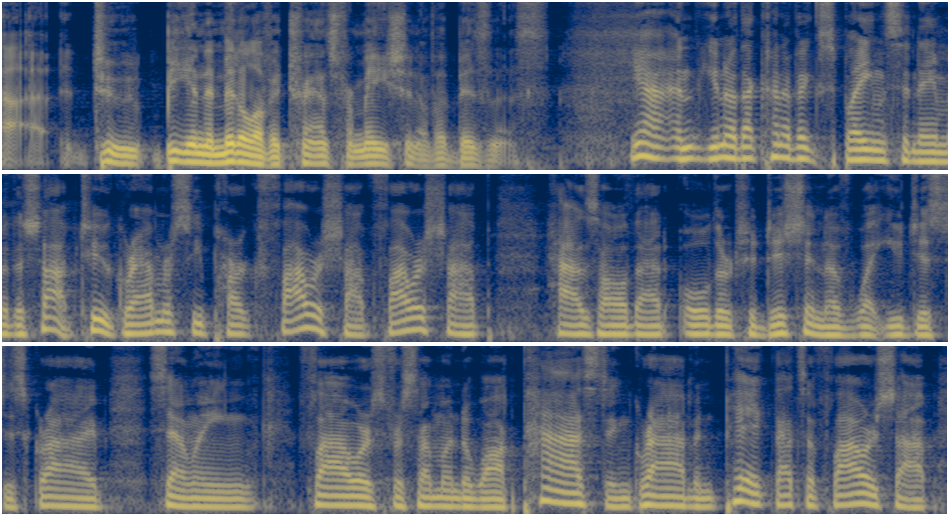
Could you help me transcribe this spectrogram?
uh, to be in the middle of a transformation of a business. Yeah, and you know that kind of explains the name of the shop too. Gramercy Park Flower Shop. Flower Shop has all that older tradition of what you just described, selling flowers for someone to walk past and grab and pick. That's a flower shop.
